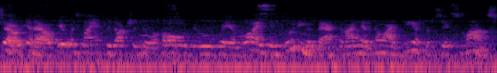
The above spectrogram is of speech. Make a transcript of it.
So, you know, it was my introduction to a whole new way of life, including the fact that I had no idea for six months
